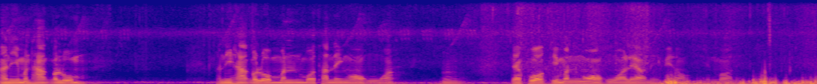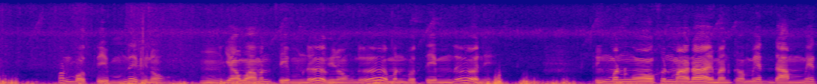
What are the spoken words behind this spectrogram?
อันนี้มันหักกระล่ม อันนี้หักกระล่มมันบ่ทันในงอหัว อืมแต่พวกที่มันงอหัวแล้วนี่พี่น้องเห็นบ่นี่ มันบ่เต็มเด้พี่น้อง อืมยาว่ามันเต็มเด้อพี่น้องเด้อมันบ่เต็มเด้อนี่ ถึงมันงอขึ้นมาได้ มันก็เม็ดดำเม็ด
